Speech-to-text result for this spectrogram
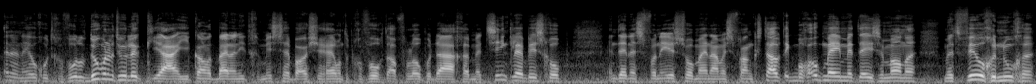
En een heel goed gevoel. Dat doen we natuurlijk. Ja, je kan het bijna niet gemist hebben als je Rijnmond hebt gevolgd de afgelopen dagen met Sinclair Bisschop en Dennis van Eersel. Mijn naam is Frank Stout. Ik mocht ook mee met deze mannen met veel genoegen.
